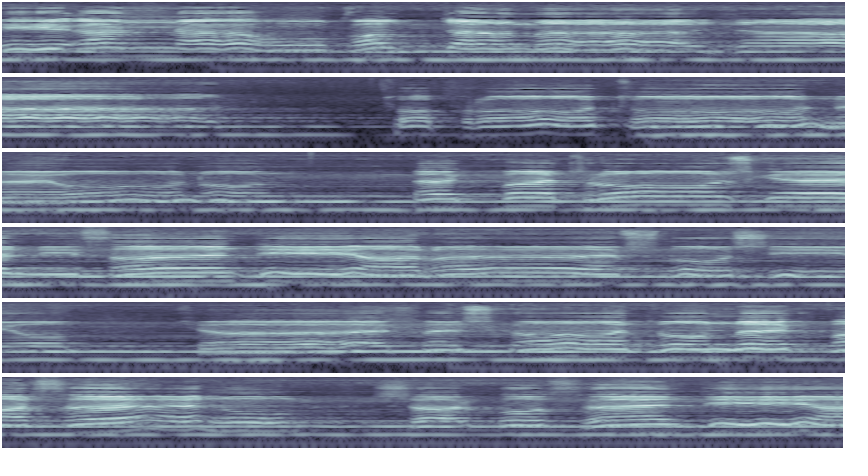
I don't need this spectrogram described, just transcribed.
Λέω قدما جار. Το πρώτο αιώνον εκπατρό γεννηθάν τη αρεύθωση ο εκπαρθένου σαρκοθέντια.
